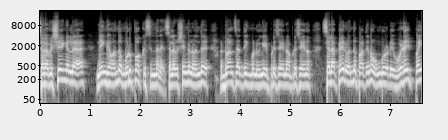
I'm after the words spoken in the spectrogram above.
சில விஷயங்களில் நீங்கள் வந்து முற்போக்கு சிந்தனை சில விஷயங்கள் வந்து அட்வான்ஸாக திங்க் பண்ணுவீங்க இப்படி செய்யணும் அப்படி செய்யணும். சில பேர் வந்து பார்த்தீங்கன்னா உங்களுடைய உழைப்பை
